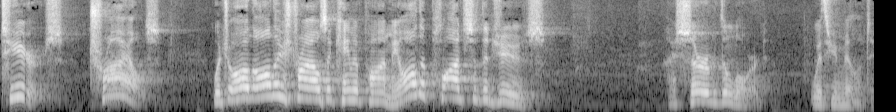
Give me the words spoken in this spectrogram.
Tears, trials, which all, all these trials that came upon me, all the plots of the Jews, I served the Lord with humility.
